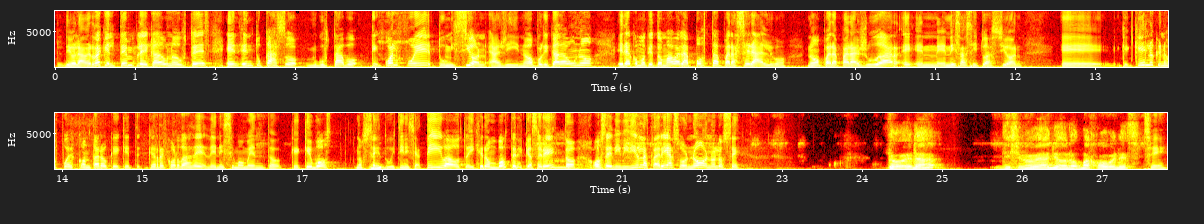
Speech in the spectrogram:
digo, la verdad que el temple de cada uno de ustedes, en, tu caso, Gustavo, ¿cuál fue tu misión allí? ¿no? Porque cada uno era como que tomaba la posta para hacer algo, ¿no? para, para ayudar e, en, esa situación. Eh, ¿qué, es lo que nos puedes contar o qué, qué, recordás de, en ese momento? Que, que vos, no sé, tuviste iniciativa o te dijeron vos tenés que hacer esto, o se dividieron las tareas o no, no lo sé. Yo era 19 años de los más jóvenes. Sí.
